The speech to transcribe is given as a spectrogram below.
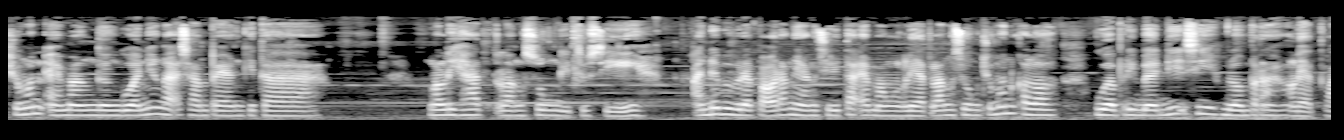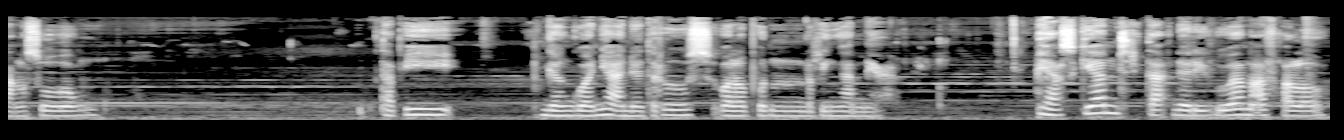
Cuman emang gangguannya nggak sampai yang kita ngelihat langsung gitu sih. Ada beberapa orang yang cerita emang ngelihat langsung. Cuman kalau gue pribadi sih belum pernah ngelihat langsung. Tapi gangguannya ada terus walaupun ringan ya. Ya sekian cerita dari gue maaf kalau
